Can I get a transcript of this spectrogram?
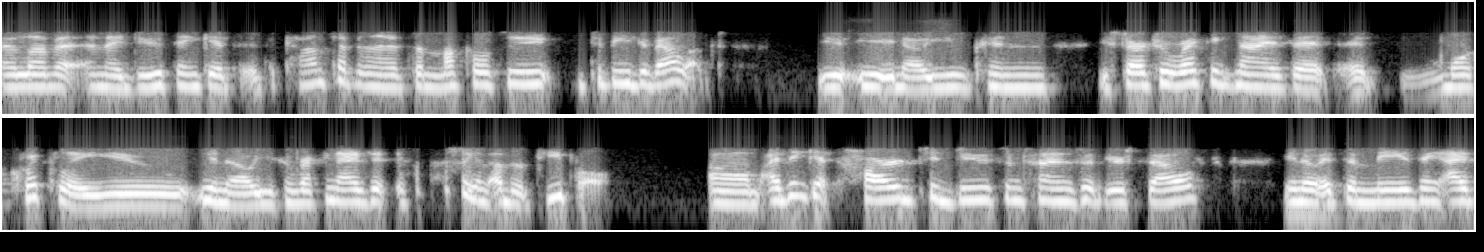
i love it and i do think it's it's a concept and then it's a muscle to to be developed. You you know you can you start to recognize it, it more quickly. You you know you can recognize it especially in other people. Um, i think it's hard to do sometimes with yourself. You know it's amazing. I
